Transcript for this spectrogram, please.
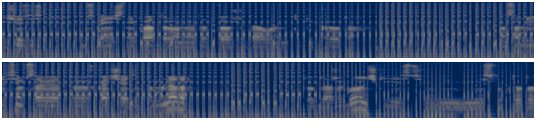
Еще здесь бесконечные патроны, это тоже довольно-таки круто. На самом деле всем советую скачать этот эмулятор. Тут даже гоночки есть, и если кто-то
